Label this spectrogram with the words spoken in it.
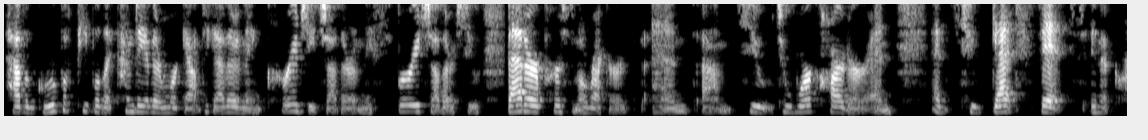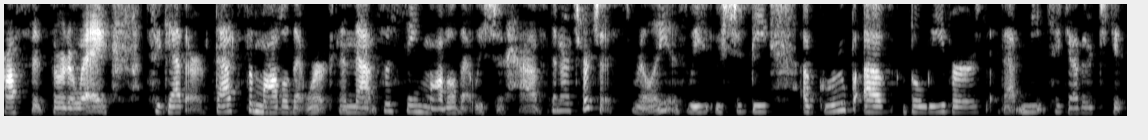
have a group of people that come together and work out together and they encourage each other and they spur each other to better personal records and um, to to work harder and and to get fit in a crossfit sort of way together. That's the model that works and that's the same model that we should have in our churches really is we, we should be a group of believers that meet together to get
